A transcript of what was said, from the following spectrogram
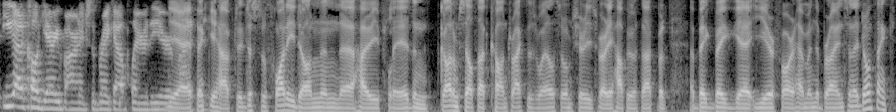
You got to call Gary Barnidge the breakout player of the year. Yeah, I think you have to just with what he done and uh, how he played and got himself that contract as well. So I'm sure he's very happy with that. But a big, big uh, year for him and the Browns. And I don't think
